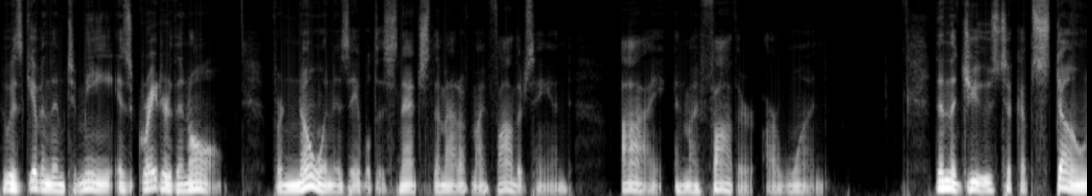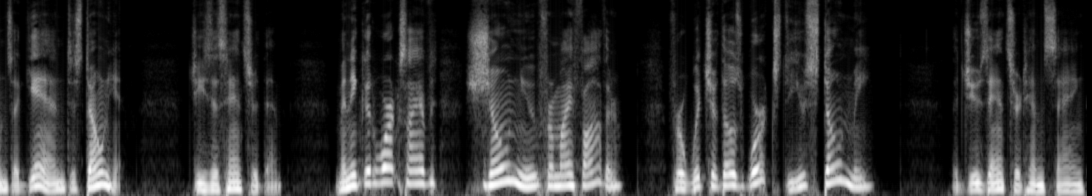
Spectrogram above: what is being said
who has given them to me, is greater than all, for no one is able to snatch them out of my Father's hand. I and my Father are one. Then the Jews took up stones again to stone him. Jesus answered them, Many good works I have shown you from my Father. For which of those works do you stone me? The Jews answered him, saying,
